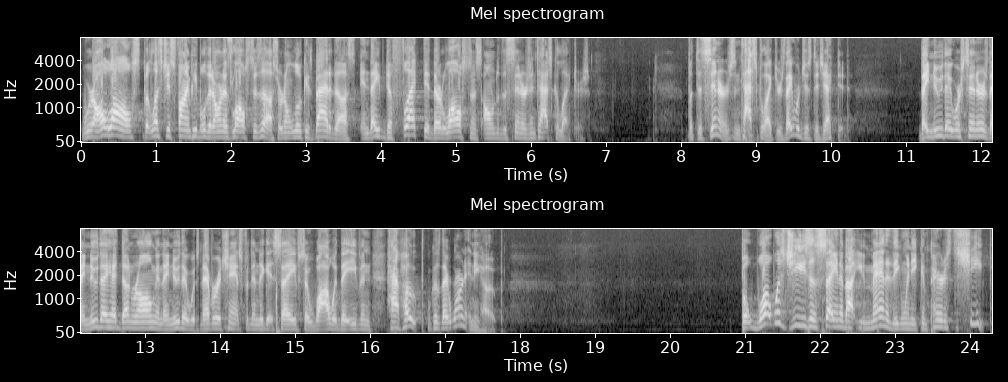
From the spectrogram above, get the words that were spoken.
we're all lost, but let's just find people that aren't as lost as us or don't look as bad at us. And they've deflected their lostness onto the sinners and tax collectors. But the sinners and tax collectors, they were just dejected. They knew they were sinners, they knew they had done wrong, and they knew there was never a chance for them to get saved, so why would they even have hope? Because there weren't any hope. But what was Jesus saying about humanity when he compared us to sheep?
